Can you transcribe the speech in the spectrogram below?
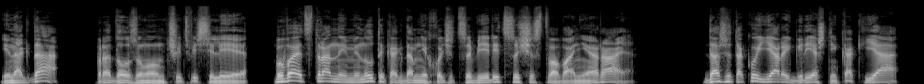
«Иногда», — продолжил он чуть веселее, «бывают странные минуты, когда мне хочется верить в существование рая. Даже такой ярый грешник, как я,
